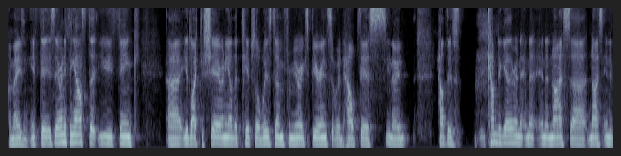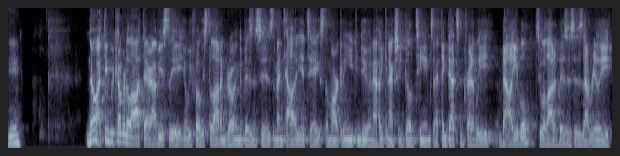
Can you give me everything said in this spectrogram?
amazing. If there is there anything else that you think uh, you'd like to share, any other tips or wisdom from your experience that would help this, you know, help this come together in a, in a, in a nice uh, nice interview? No, I think we covered a lot there. Obviously, you know, we focused a lot on growing the businesses, the mentality it takes, the marketing you can do, and how you can actually build teams. I think that's incredibly valuable to a lot of businesses that really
